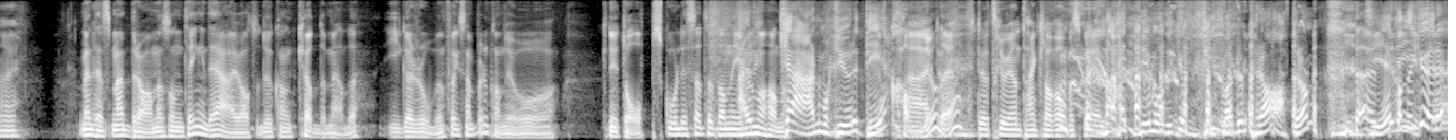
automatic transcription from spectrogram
Nej. Men det som er bra med sånne ting, det er jo at du kan kødde med det. I garderoben, for eksempel, kan du jo knytte opp skolissa til Er du han gæren? Må ikke gjøre det! Du kan Nei, jo det. det. du tror han klarar av att. Nei, det må du ikke finne Hva du prater om? Det kan du ikke gjøre!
